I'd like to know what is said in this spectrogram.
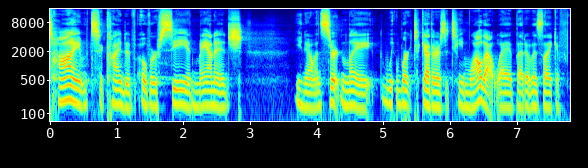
time to kind of oversee and manage you know and certainly we worked together as a team well that way but it was like if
